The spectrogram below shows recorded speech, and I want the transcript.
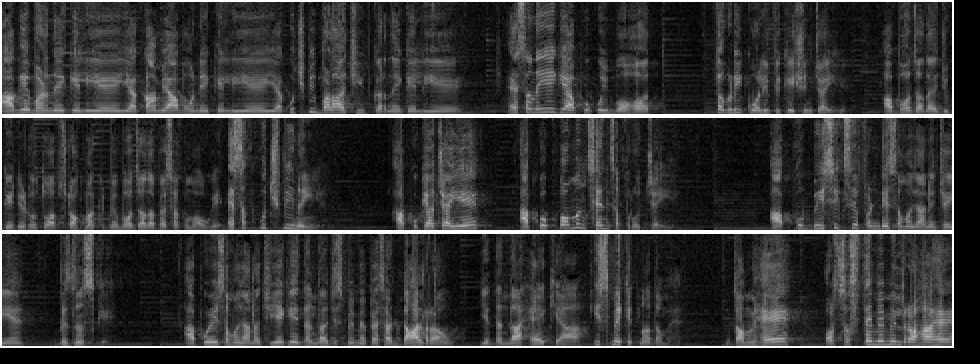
आगे बढ़ने के लिए या कामयाब होने के लिए या कुछ भी बड़ा अचीव करने के लिए, ऐसा नहीं है कि आपको कोई बहुत तगड़ी क्वालिफिकेशन चाहिए। आप बहुत ज़्यादा एजुकेटेड हो तो आप स्टॉक मार्केट में बहुत ज़्यादा पैसा कमाओगे। ऐसा कुछ भी नहीं है। आपको क्या चाहिए? आपको कॉमन सेंस अप्रोच चाहिए। आपको बेसिक से फंडे समझ आने चाहिए बिज़नेस के। आपको ये समझ आना चाहिए कि धंधा जिसमें मैं पैसा डाल रहा हूँ, ये धंधा है क्या? इसमें कितना दम है? दम है और सस्ते में मिल रहा है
